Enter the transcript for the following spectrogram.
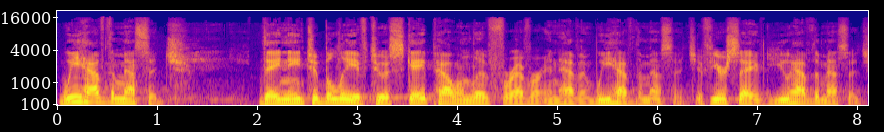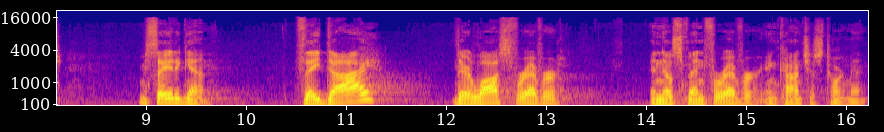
We have the message they need to believe to escape hell and live forever in heaven. We have the message. If you're saved, you have the message. Let me say it again. If they die, they're lost forever and they'll spend forever in conscious torment.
